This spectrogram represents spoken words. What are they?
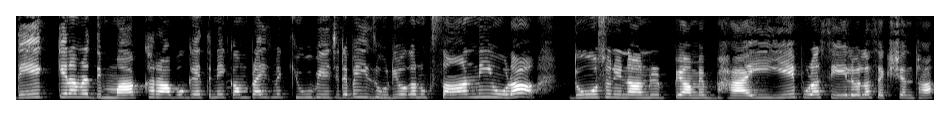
देख के ना मेरा दिमाग ख़राब हो गया, इतने कम प्राइस में क्यों बेच रहे भाई जूडियो का नुकसान नहीं हो रहा? दो सौ निन्यानवे रुपया में भाई, ये पूरा सेल वाला सेक्शन था।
